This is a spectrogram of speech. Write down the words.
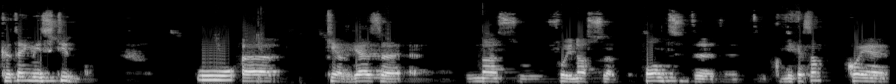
que eu tenho insistido muito. O, uh, que aliás uh, o nosso, foi o nosso ponto de, de, de comunicação com a,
